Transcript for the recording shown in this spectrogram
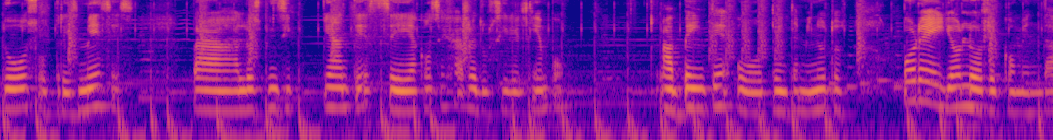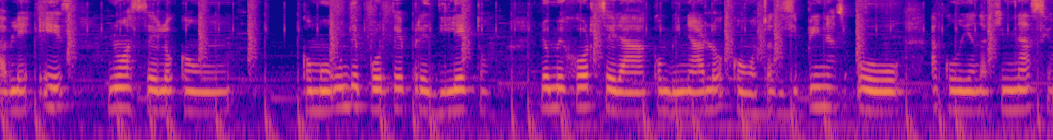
dos o tres meses. Para los principiantes se aconseja reducir el tiempo a 20 o 30 minutos. Por ello, lo recomendable es no hacerlo con, como un deporte predilecto. Lo mejor será combinarlo con otras disciplinas o acudiendo al gimnasio.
